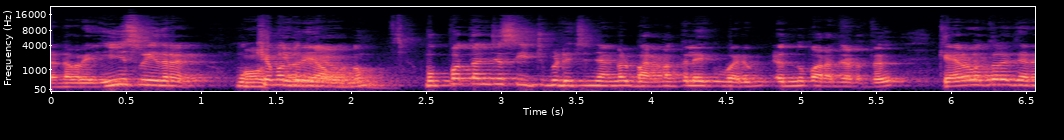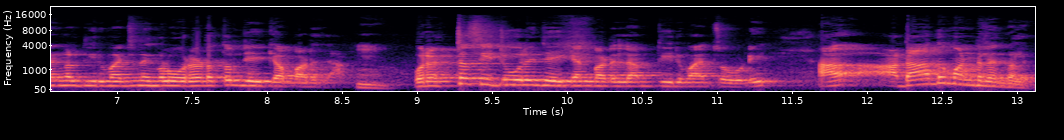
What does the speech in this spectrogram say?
എന്താ പറയുക ഈ ശ്രീധരൻ മുഖ്യമന്ത്രിയാവുന്നു. മുപ്പത്തഞ്ച് സീറ്റ് പിടിച്ച് ഞങ്ങൾ ഭരണത്തിലേക്ക് വരും എന്ന് പറഞ്ഞെടുത്ത് കേരളത്തിലെ ജനങ്ങൾ തീരുമാനിച്ചു നിങ്ങൾ ഒരിടത്തും ജയിക്കാൻ പാടില്ല. ഒരൊറ്റ സീറ്റ് പോലും ജയിക്കാൻ പാടില്ല എന്ന് തീരുമാനിച്ചതോടി ആ- അതാത് മണ്ഡലങ്ങളിൽ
